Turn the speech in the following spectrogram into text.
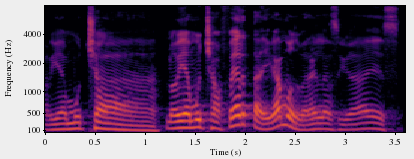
había mucha, no había mucha oferta, digamos, ¿verdad? En las ciudades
